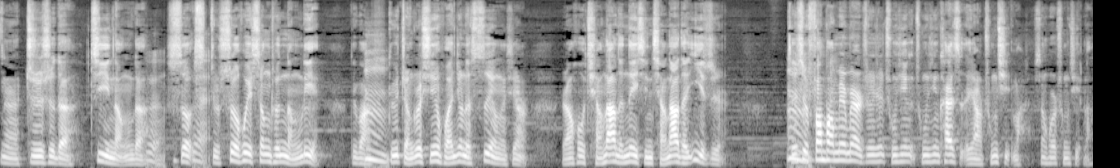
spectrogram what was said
嗯，知识的、技能的对、社就是社会生存能力，对吧？嗯对于整个新环境的适应性，然后强大的内心、强大的意志，真是嗯方方面面，真是重新重新开始一样，重启嘛，生活重启了。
